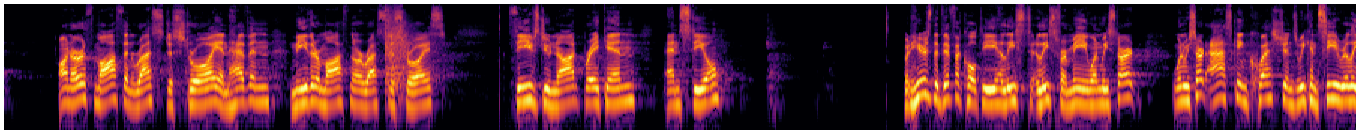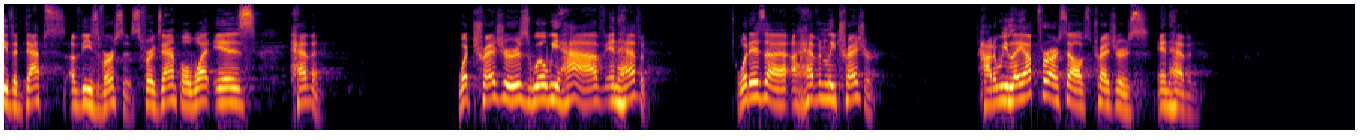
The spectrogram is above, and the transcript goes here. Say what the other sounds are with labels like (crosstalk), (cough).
On earth, moth and rust destroy. In heaven, neither moth nor rust destroys. Thieves do not break in and steal. But here's the difficulty, at least, at least for me, when we start, when we start asking questions, we can see really the depths of these verses. For example, what is heaven? What treasures will we have in heaven? What is a, a, heavenly treasure? How do we lay up for ourselves treasures in heaven?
